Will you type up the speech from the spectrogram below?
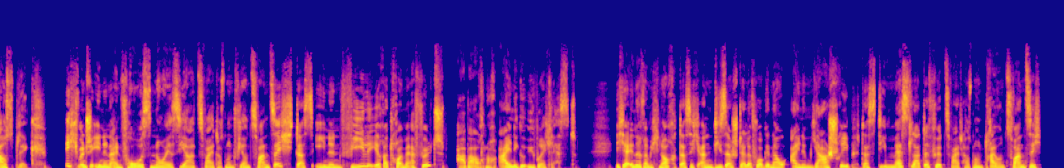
Ausblick. Ich wünsche Ihnen ein frohes neues Jahr 2024, das Ihnen viele Ihrer Träume erfüllt, aber auch noch einige übrig lässt. Ich erinnere mich noch, dass ich an dieser Stelle vor genau einem Jahr schrieb, dass die Messlatte für 2023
